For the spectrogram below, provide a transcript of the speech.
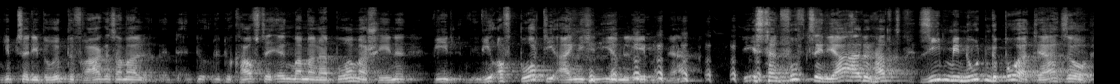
gibt's ja die berühmte Frage, sag mal, du, du kaufst dir irgendwann mal eine Bohrmaschine, wie, wie oft bohrt die eigentlich in ihrem Leben? Ja? Die ist dann 15 Jahre alt und hat sieben Minuten gebohrt, ja, so.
